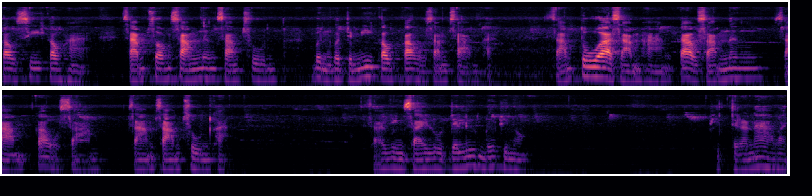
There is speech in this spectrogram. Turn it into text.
เก้าสี่เก้าห้าสามสองสามหนึ่งสามศูนย์เบิ่นก็จะมีเก้าเก้าสามสามค่ะสามตัวสามหางเก้าสามหนึ่งสามเก้าสาม สามสามศูนย์ค่ะ สายวิ่งสายหลุดได้ลืมเด้อพี่น้องพิดจารณาไว้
